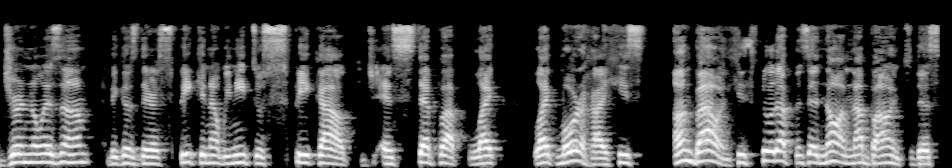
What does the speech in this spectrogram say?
journalism because they're speaking out. We need to speak out and step up like like Mordecai, he's unbowing. He stood up and said, No, I'm not bowing to this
